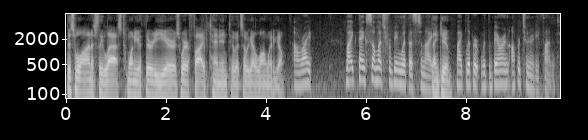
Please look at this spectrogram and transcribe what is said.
this will honestly last 20 or 30 years. We're 5, 10 into it, so we got a long way to go. All right. Mike, thanks so much for being with us tonight. Thank you. Mike Lippert with the Baron Opportunity Fund.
